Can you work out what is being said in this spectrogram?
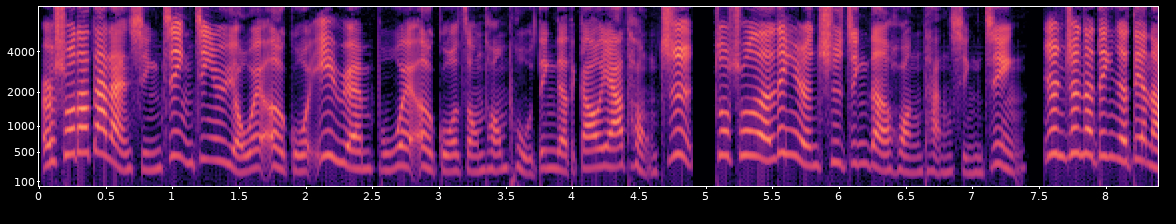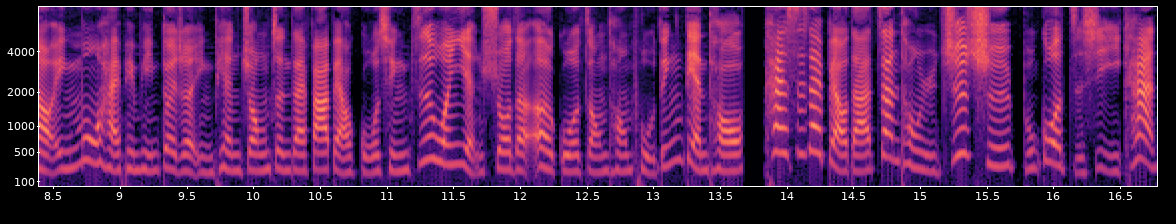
而说到大胆行径，近日有位俄国议员不为俄国总统普丁的高压统治，做出了令人吃惊的荒唐行径，认真的盯着电脑荧幕，还频频对着影片中正在发表国情咨文演说的俄国总统普丁点头，看似在表达赞同与支持。不过仔细一看，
